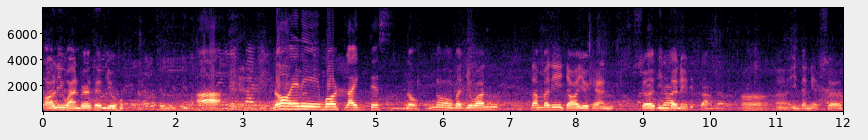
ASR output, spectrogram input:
only one person you. Ah. No any boat like this. No. No, but you want somebody join, you can search internet. Ah. Uh, internet search.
